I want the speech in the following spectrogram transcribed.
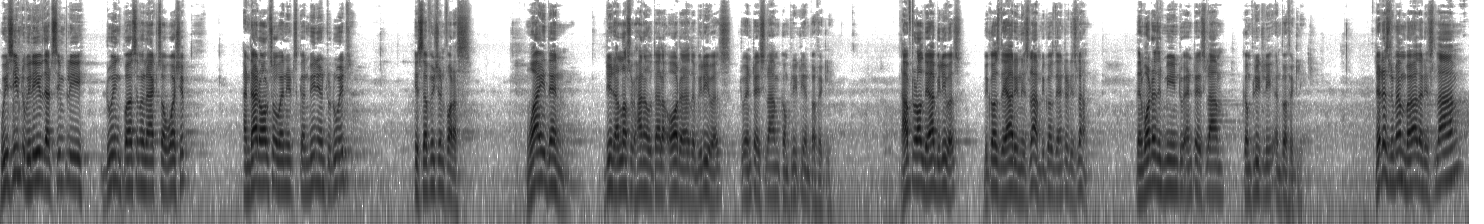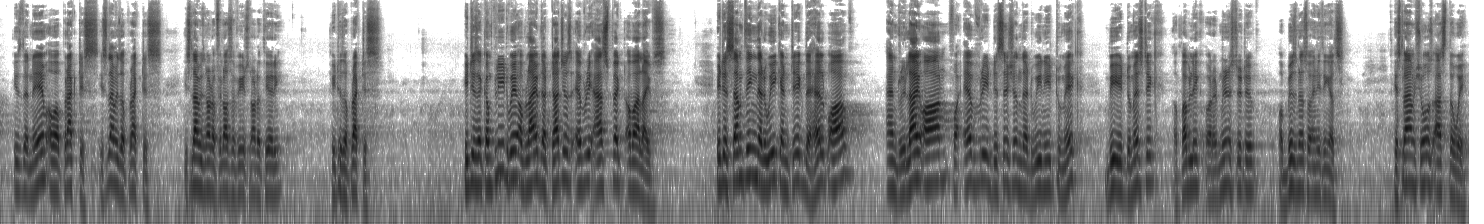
We seem to believe that simply doing personal acts of worship, and that also when it's convenient to do it, is sufficient for us. Why then did Allah subhanahu wa ta'ala order the believers to enter Islam completely and perfectly? After all, they are believers because they are in Islam, because they entered Islam. Then what does it mean to enter Islam completely and perfectly? Let us remember that Islam is the name of a practice. Islam is a practice. Islam is not a philosophy, it's not a theory, it is a practice. It is a complete way of life that touches every aspect of our lives. It is something that we can take the help of and rely on for every decision that we need to make, be it domestic or public or administrative or business or anything else. Islam shows us the way.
